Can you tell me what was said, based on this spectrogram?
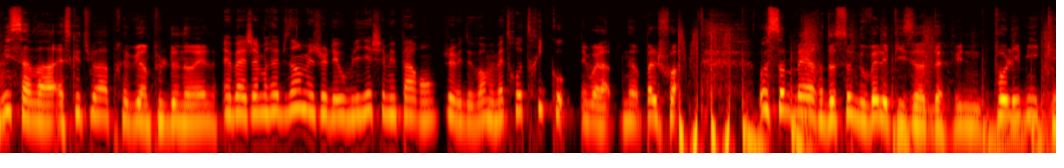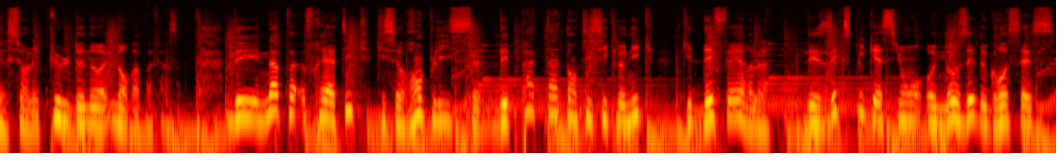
Oui, ça va. Est-ce que tu as prévu un pull de Noël? Eh ben j'aimerais bien, mais je l'ai oublié chez mes parents. Je vais devoir me mettre au tricot. Et voilà, non, pas le choix. Au sommaire de ce nouvel épisode, une polémique sur les pulls de Noël. Non, on va pas faire ça. Des nappes phréatiques qui se remplissent, des patates anticycloniques qui déferlent, des explications aux nausées de grossesse,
